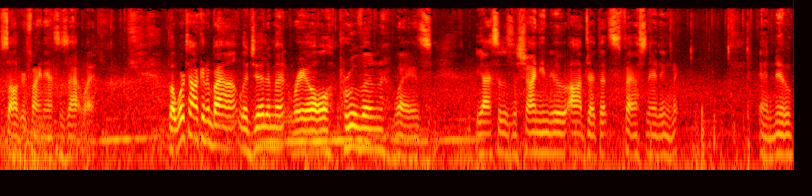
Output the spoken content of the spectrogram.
solve your finances that way. But we're talking about legitimate, real, proven ways. Yes, it is a shiny new object that's fascinating and new.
